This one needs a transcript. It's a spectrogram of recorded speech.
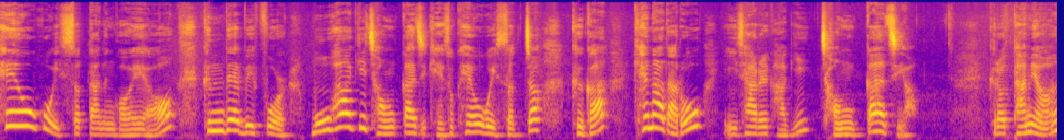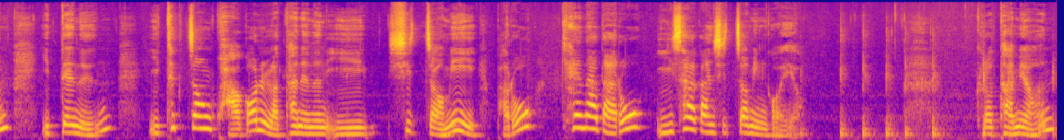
해오고 있었다는 거예요. 근데 before, 뭐 하기 전까지 계속 해오고 있었죠? 그가 캐나다로 이사를 가기 전까지요. 그렇다면 이때는 이 특정 과거를 나타내는 이 시점이 바로 캐나다로 이사 간 시점인 거예요. 그렇다면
